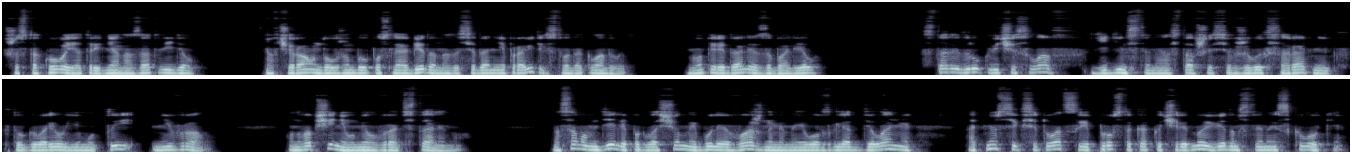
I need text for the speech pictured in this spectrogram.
Шестакова я три дня назад видел, а вчера он должен был после обеда на заседании правительства докладывать, но передали заболел. Старый друг Вячеслав, единственный оставшийся в живых соратник, кто говорил ему «ты», не врал. Он вообще не умел врать Сталину. На самом деле, поглощенный более важными, на его взгляд, делами, отнесся к ситуации просто как к очередной ведомственной склоке.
